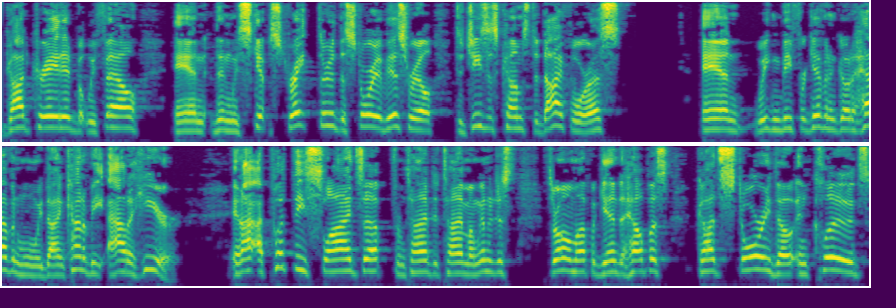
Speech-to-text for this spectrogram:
God created, but we fell. And then we skip straight through the story of Israel to Jesus comes to die for us. And we can be forgiven and go to heaven when we die and kind of be out of here. And I, I put these slides up from time to time. I'm going to just throw them up again to help us. God's story, though, includes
